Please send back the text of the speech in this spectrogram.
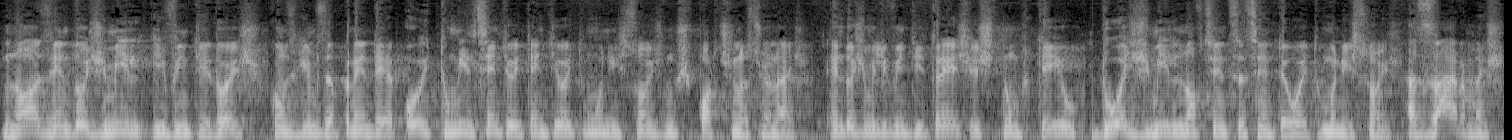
Nós, em 2022, conseguimos apreender 8.188 munições nos portos nacionais. Em 2023, este número caiu 2.968 munições. As armas,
